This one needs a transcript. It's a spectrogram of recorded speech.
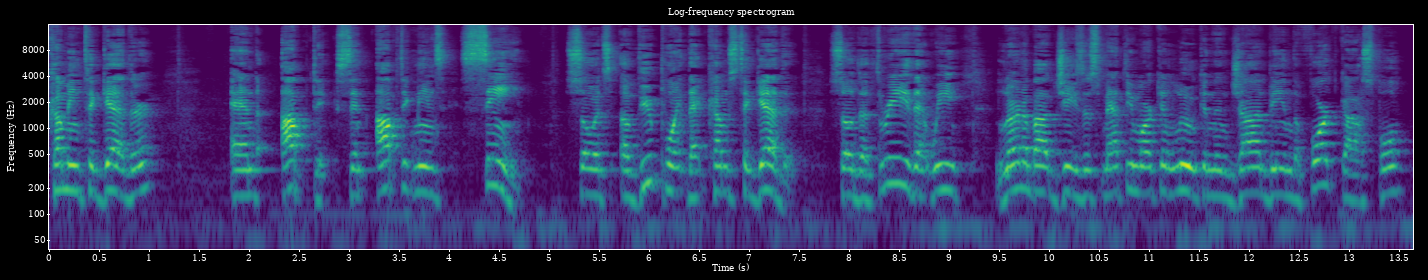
coming together. And optic, synoptic means seen. So it's a viewpoint that comes together. So the three that we learn about Jesus, Matthew, Mark, and Luke, and then John being the fourth gospel,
